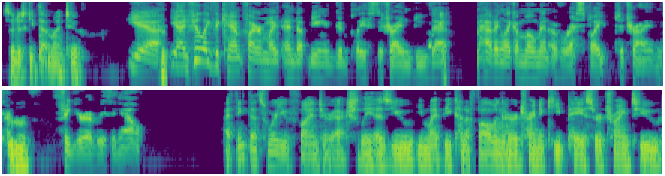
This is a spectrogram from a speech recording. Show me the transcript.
So just keep that in mind too. Yeah, yeah, I feel like the campfire might end up being a good place to try and do that. Having like a moment of respite to try and kind Mhm. of figure everything out. I think that's where you find her actually, as you you might be kind of following her, trying to keep pace or trying to,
